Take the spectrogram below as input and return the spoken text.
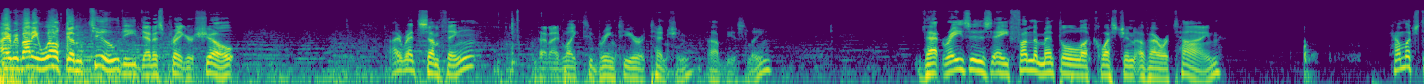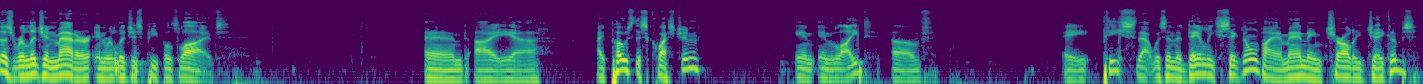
Hi, everybody. Welcome to the Dennis Prager Show. I read something that I'd like to bring to your attention, obviously, that raises a fundamental uh, question of our time. How much does religion matter in religious people's lives? And I, uh, I pose this question in in light of a piece that was in the Daily Signal by a man named Charlie Jacobs,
